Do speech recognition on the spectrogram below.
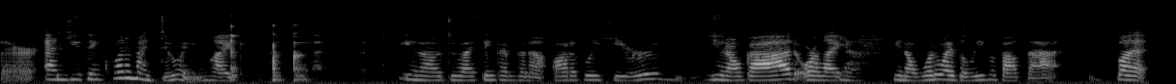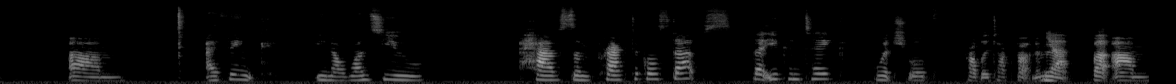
there and you think, what am I doing? Like, you know, do I think I'm going to audibly hear, you know, God? Or like, yeah. you know, what do I believe about that? But um I think, you know, once you have some practical steps that you can take, which we'll probably talk about in a minute, Yeah. but um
